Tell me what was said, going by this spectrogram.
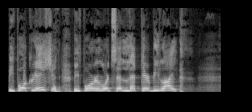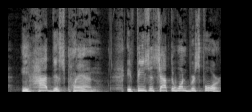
Before creation, before the Lord said, Let there be light, He had this plan. Ephesians chapter 1, verse 4,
